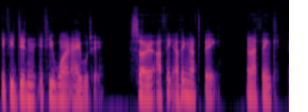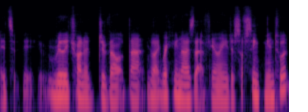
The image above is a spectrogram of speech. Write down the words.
if you didn't if you weren't able to. So I think I think that's big. And I think it's uh, really trying to develop that, like recognize that feeling and just sort of sinking into it.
